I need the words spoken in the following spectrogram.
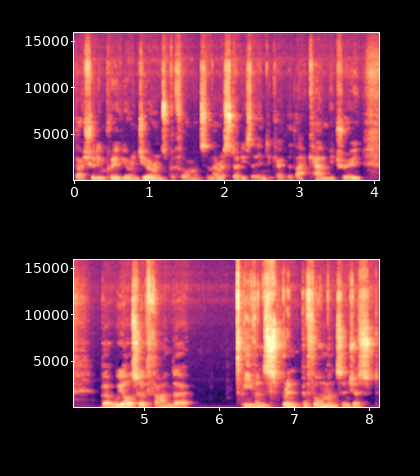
that should improve your endurance performance. And there are studies that indicate that that can be true. But we also find that even sprint performance and just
